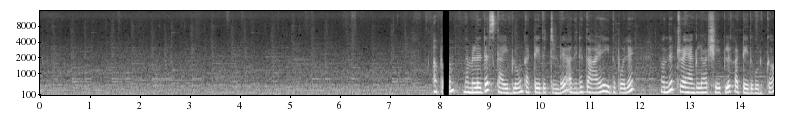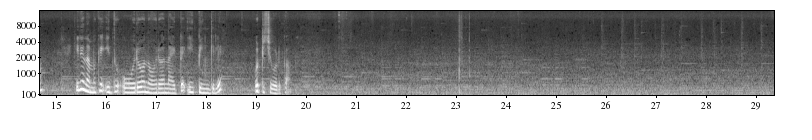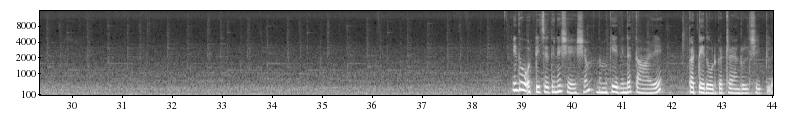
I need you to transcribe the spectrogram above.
അപ്പം നമ്മളിത് സ്കൈ ബ്ലൂവും കട്ട് ചെയ്തിട്ടുണ്ട്. അതിന്റെ താഴെ ഇതുപോലെ ഒന്ന് ട്രയാങ്കുലർ ഷേപ്പിൽ കട്ട് ചെയ്ത് കൊടുക്കുക. ഇനി നമുക്ക് ഇത് ഓരോന്നോരോന്നായിട്ട് ഈ പിങ്കിൽ ഒട്ടിച്ചു കൊടുക്കാം. ഇത് ഒട്ടിച്ചതിന് ശേഷം നമുക്ക് ഇതിന്റെ താഴെ കട്ട് ചെയ്ത് കൊടുക്കുക ട്രയാങ്കിൾ ഷേപ്പിൽ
